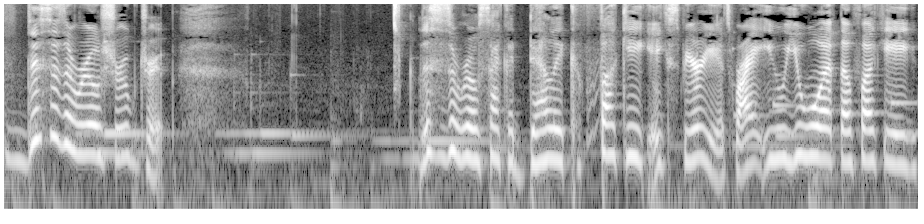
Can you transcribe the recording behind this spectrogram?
this is a real shroom trip this is a real psychedelic fucking experience, right? You you want the fucking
